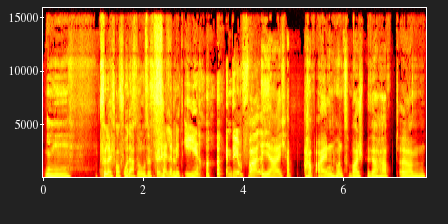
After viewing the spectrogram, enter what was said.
Hm, vielleicht hoffnungslose Oder Fälle. Fälle mit E in dem Fall? Ja, ich habe hab einen Hund zum Beispiel gehabt, ähm,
